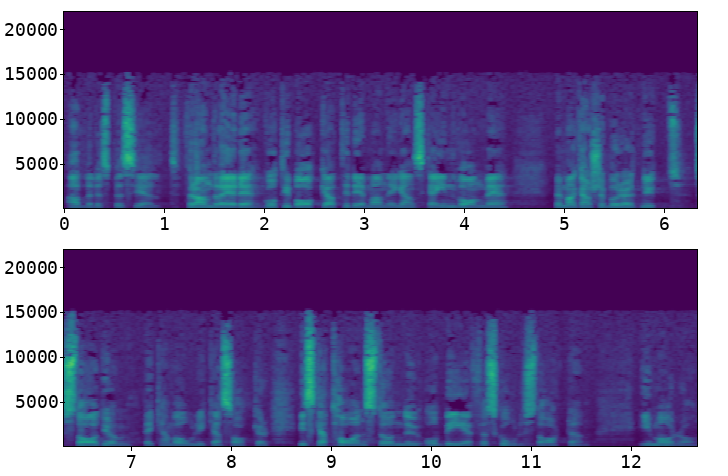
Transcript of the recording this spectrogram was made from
alldeles speciellt. För andra är det gå tillbaka till det man är ganska invand med. Men man kanske börjar ett nytt stadium. Det kan vara olika saker. Vi ska ta en stund nu och be för skolstarten imorgon.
